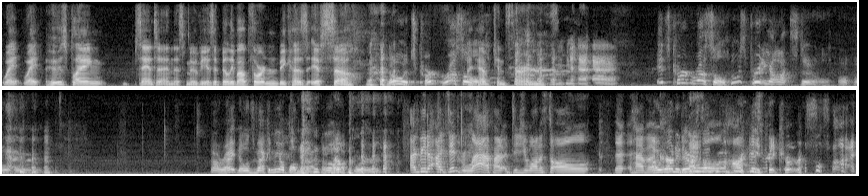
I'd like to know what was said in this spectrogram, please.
Wait, wait. Who's playing Santa in this movie? Is it Billy Bob Thornton? Because if so, no, it's Kurt Russell. I have concerns. It's Kurt Russell, who's pretty hot still. All right, no one's backing me up on that. Nope. Awkward. I mean, I did laugh. I, did you want us to all uh, have a I Kurt wanted everyone Russell to agree hotness? that Kurt Russell's hot.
